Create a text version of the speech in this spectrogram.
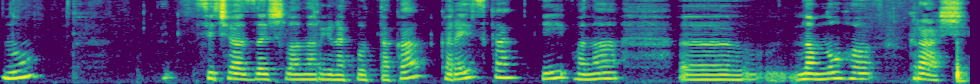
Ну, зараз зайшла на ринок от така корейська, і вона е, намного краще.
